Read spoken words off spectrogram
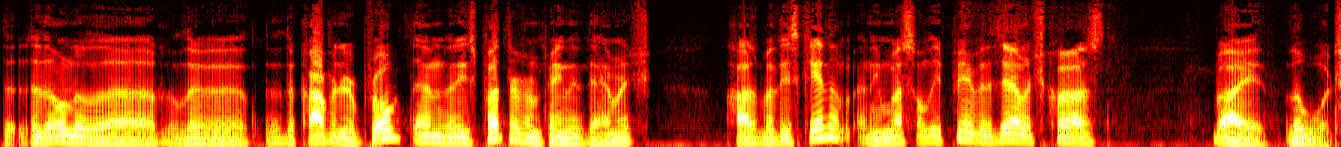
the, the owner, the, the the carpenter broke them, then he's put there from paying the damage caused by this kelim, and he must only pay for the damage caused by the wood.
